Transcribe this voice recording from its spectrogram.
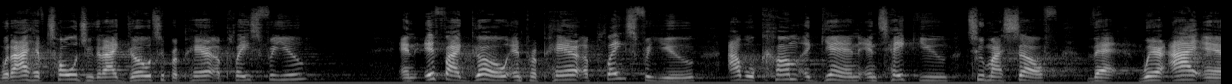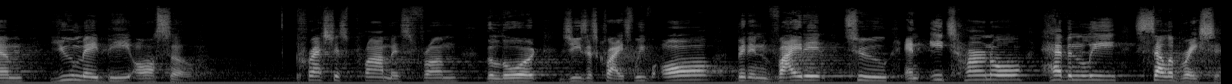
would I have told you that I go to prepare a place for you? And if I go and prepare a place for you, I will come again and take you to myself, that where I am, you may be also. Precious promise from the Lord Jesus Christ. We've all been invited to an eternal heavenly celebration.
